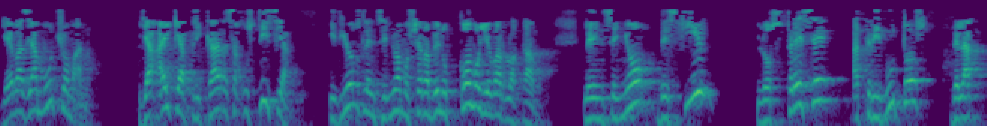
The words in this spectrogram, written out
Llevas ya mucho, mano. Ya hay que aplicar esa justicia. Y Dios le enseñó a Moshe Rabenu cómo llevarlo a cabo. Le enseñó decir los trece atributos de la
